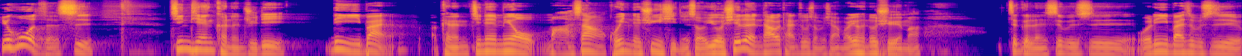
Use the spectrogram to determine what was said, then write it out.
又或者是今天可能举例，另一半可能今天没有马上回你的讯息的时候，有些人他会弹出什么想法？有很多学员嘛，这个人是不是我另一半？是不是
